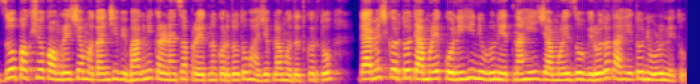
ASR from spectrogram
जो पक्ष काँग्रेसच्या मतांची विभागणी करण्याचा प्रयत्न करतो तो भाजपला मदत करतो डॅमेज करतो त्यामुळे कोणीही निवडून येत नाही ज्यामुळे जो विरोधात आहे तो निवडून येतो.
